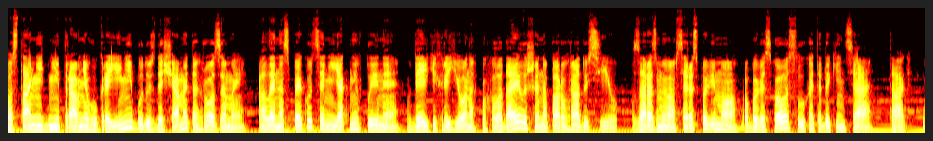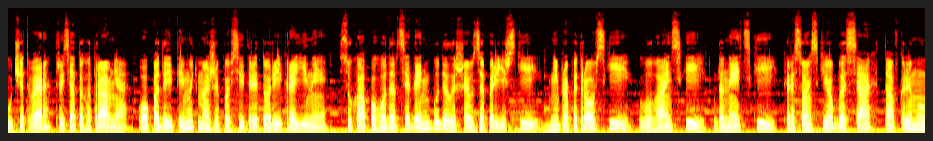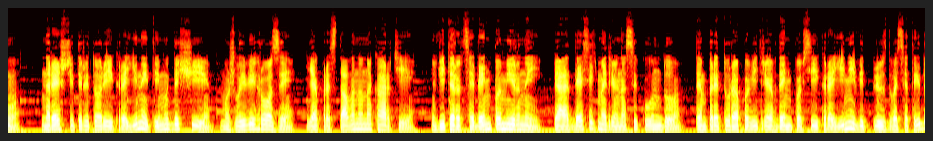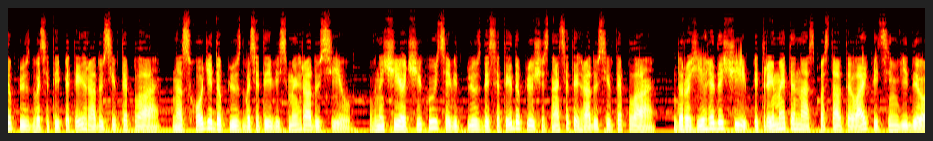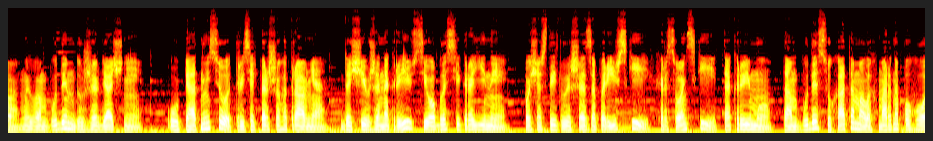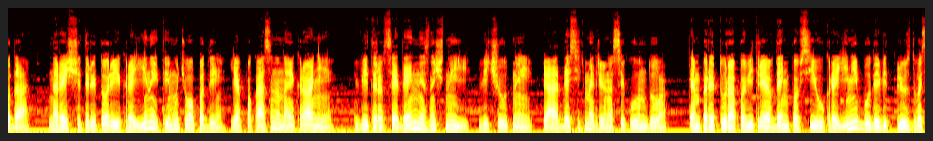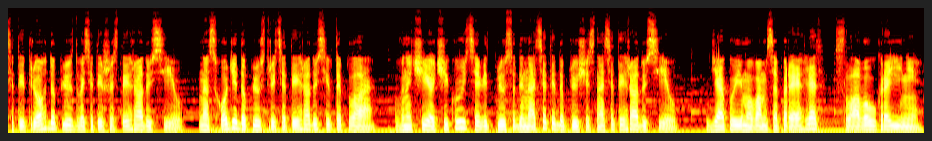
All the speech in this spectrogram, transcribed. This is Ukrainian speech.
Останні дні травня в Україні будуть з дощами та грозами, але на спеку це ніяк не вплине. В деяких регіонах похолодає лише на пару градусів. Зараз ми вам все розповімо. Обов'язково слухайте до кінця. Так, у четвер, 30 травня, опади йтимуть майже по всій території країни. Суха погода в цей день буде лише в Запорізькій, Дніпропетровській, Луганській, Донецькій, Херсонській областях та в Криму. Нарешті території країни йтимуть дощі, можливі грози, як представлено на карті. Вітер в цей день помірний 5-10 метрів на секунду. Температура повітря в день по всій країні від плюс 20 до плюс 25 градусів тепла, на сході до плюс 28 градусів. Вночі очікується від плюс 10 до плюс 16 градусів тепла. Дорогі глядачі, підтримайте нас, поставте лайк під цим відео. Ми вам будемо дуже вдячні. У п'ятницю, 31 травня, дощі вже накриють всі області країни. Пощастить лише Запорізькій, Херсонській та Криму. Там буде суха та малохмарна погода. Нарешті території країни йтимуть опади, як показано на екрані. Вітер в цей день незначний, відчутний 5-10 метрів на секунду. Температура повітря в день по всій Україні буде від плюс 23 до плюс 26 градусів, на сході до плюс 30 градусів тепла. Вночі очікується від плюс 11 до плюс 16 градусів. Дякуємо вам за перегляд. Слава Україні!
